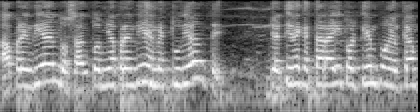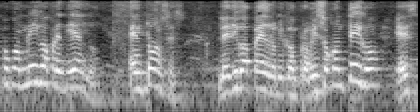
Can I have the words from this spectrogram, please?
Aprendiendo. Santo es mi aprendiz, es mi estudiante. Ya tiene que estar ahí todo el tiempo en el campo conmigo aprendiendo. Entonces, le digo a Pedro, mi compromiso contigo es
